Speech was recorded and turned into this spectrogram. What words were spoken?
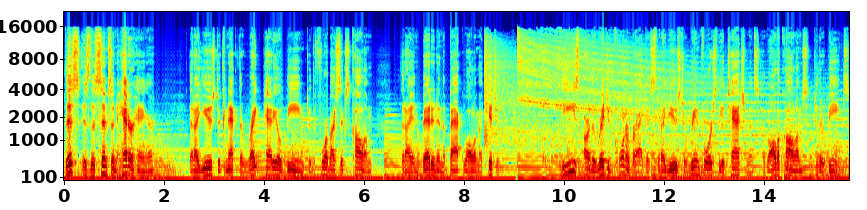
This is the Simpson header hanger that I used to connect the right patio beam to the 4x6 column that I embedded in the back wall of my kitchen. These are the rigid corner brackets that I use to reinforce the attachments of all the columns to their beams.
